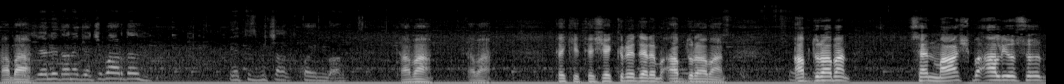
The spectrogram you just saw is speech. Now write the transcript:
Tamam 50 tane geçi vardı. 70 bıçak koyun var. tamam tamam. Peki teşekkür ederim Abdurrahman. Abdurrahman sen maaş mı alıyorsun?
